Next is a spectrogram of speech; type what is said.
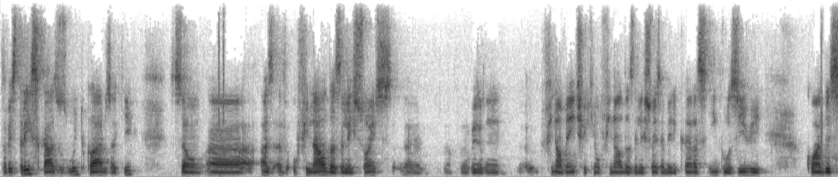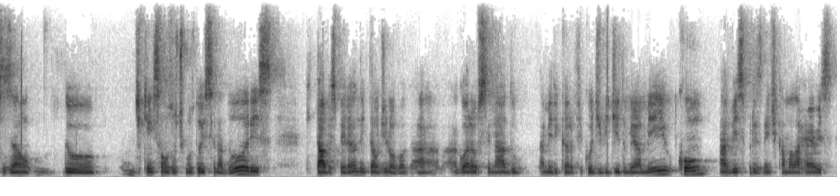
talvez três casos muito claros aqui, são as, o final das eleições, talvez algum, finalmente aqui um final das eleições americanas, inclusive com a decisão do, de quem são os últimos dois senadores que estava esperando. Então, de novo, a, agora o Senado americano ficou dividido meio a meio, com a vice-presidente Kamala Harris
